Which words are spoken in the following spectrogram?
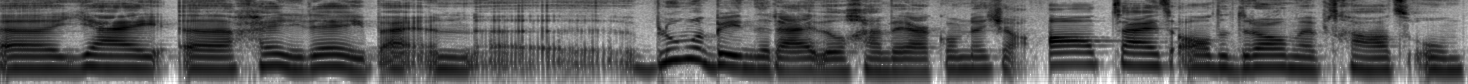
uh, jij, uh, geen idee, bij een uh, bloemenbinderij wil gaan werken, omdat je altijd al de droom hebt gehad om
